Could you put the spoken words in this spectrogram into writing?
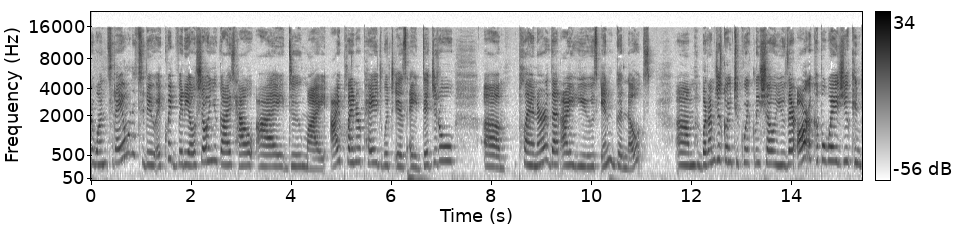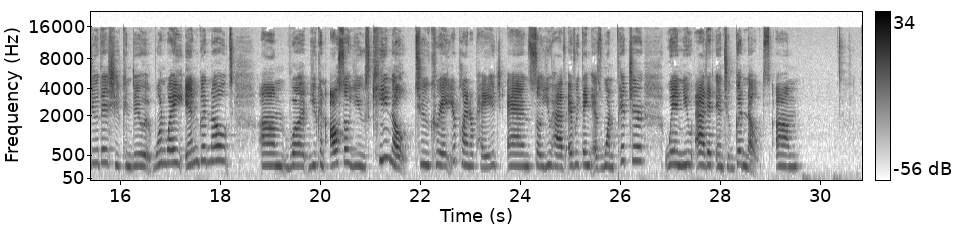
everyone, today I wanted to do a quick video showing you guys how I do my iPlanner page which is a digital um, planner that I use in GoodNotes. Um, but I'm just going to quickly show you, there are a couple ways you can do this. You can do it one way in GoodNotes, um, but you can also use Keynote to create your planner page and so you have everything as one picture when you add it into GoodNotes. Um,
